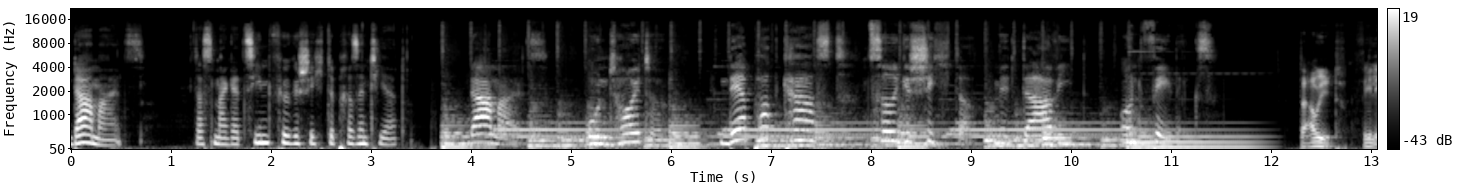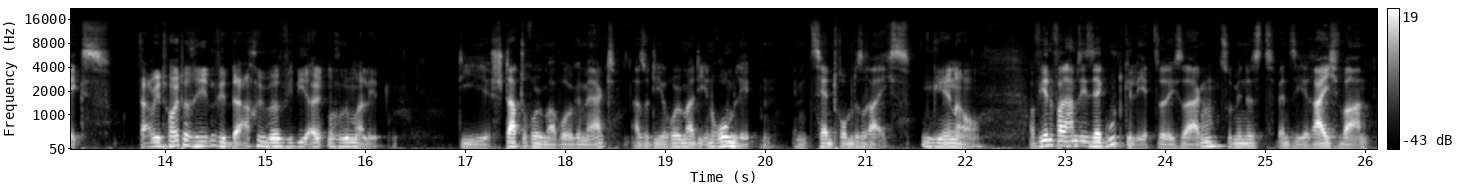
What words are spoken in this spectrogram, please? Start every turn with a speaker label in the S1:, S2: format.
S1: Damals. Das Magazin für Geschichte präsentiert. Damals und heute. Der Podcast zur Geschichte mit David und Felix.
S2: David.
S3: Felix.
S2: David, heute reden wir darüber, wie die alten Römer lebten.
S3: Die Stadtrömer wohlgemerkt, also die Römer, die in Rom lebten, im Zentrum des Reichs.
S2: Genau.
S3: Auf jeden Fall haben sie sehr gut gelebt, würde ich sagen, zumindest wenn sie reich waren.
